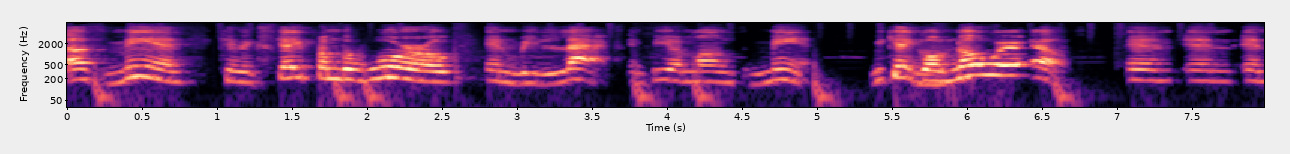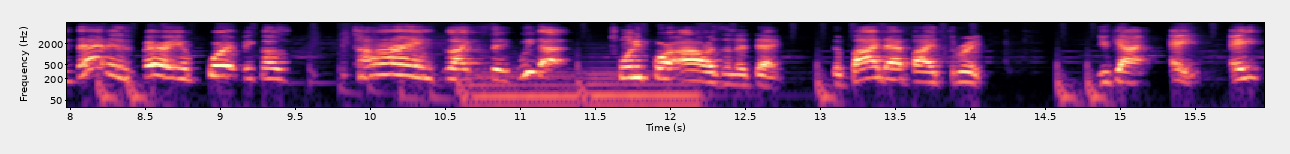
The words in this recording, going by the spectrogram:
us men can escape from the world and relax and be amongst men. We can't go mm-hmm. nowhere else. And and and that is very important because time, like I said, we got 24 hours in a day. Divide that by three. You got eight. Eight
